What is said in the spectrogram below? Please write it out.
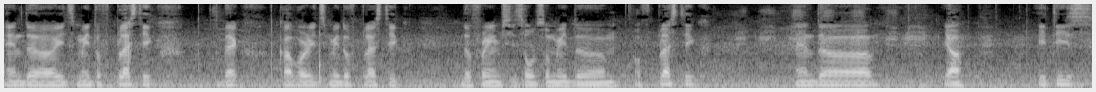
and uh, it's made of plastic. The back cover it's made of plastic. The frames is also made um, of plastic. And uh, yeah it is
